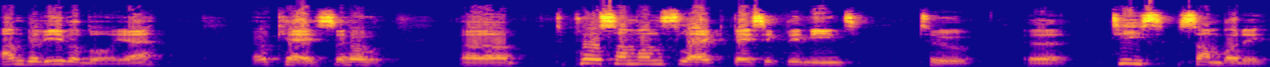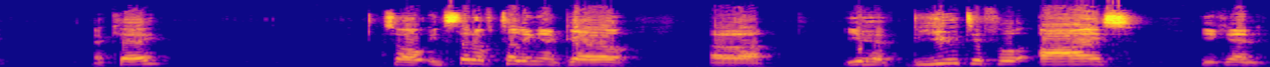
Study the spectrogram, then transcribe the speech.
Unbelievable, yeah? Okay, so uh, to pull someone's leg basically means to uh, tease somebody. Okay? So instead of telling a girl, uh, you have beautiful eyes, you can,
